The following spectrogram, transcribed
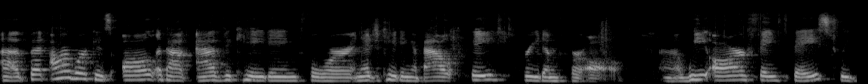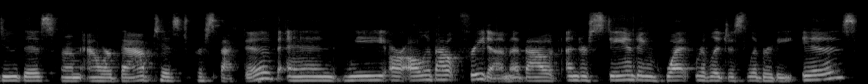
Uh, but our work is all about advocating for and educating about faith freedom for all. Uh, we are faith based. We do this from our Baptist perspective, and we are all about freedom, about understanding what religious liberty is,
